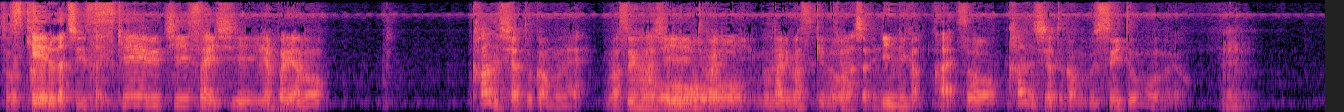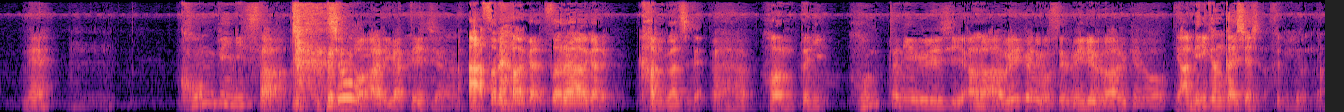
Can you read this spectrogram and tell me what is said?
そのスケールが小さい。スケール小さいしやっぱりあの感謝とかもね、まあ、そういう話とかにもなりますけど来ましたね。倫理観。はい。そう感謝とかも薄いと思うのよ。うん。ね？コンビニさ 超ありがてえじゃん。あそれはわかる。それはわかる。神マジで。本当に。い本当に嬉しい。あの、うん。アメリカにもセブンイレブンあるけどやアメリカの会社やしなセブンイレブンな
